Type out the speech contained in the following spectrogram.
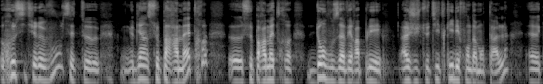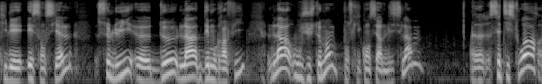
resituerez-vous cette, eh ce paramètre, ce paramètre dont vous avez rappelé à juste titre qu'il est fondamental, qu'il est essentiel, celui de la démographie, là où justement, pour ce qui concerne l'islam, euh, cette histoire,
